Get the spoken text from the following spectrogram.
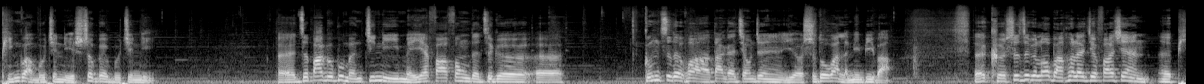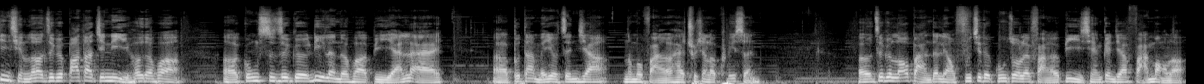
品管部经理、设备部经理。呃，这八个部门经理每月发放的这个呃工资的话，大概将近有十多万人民币吧。呃，可是这个老板后来就发现，呃，聘请了这个八大经理以后的话。呃，公司这个利润的话，比原来，呃，不但没有增加，那么反而还出现了亏损。而这个老板的两夫妻的工作呢，反而比以前更加繁忙了。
